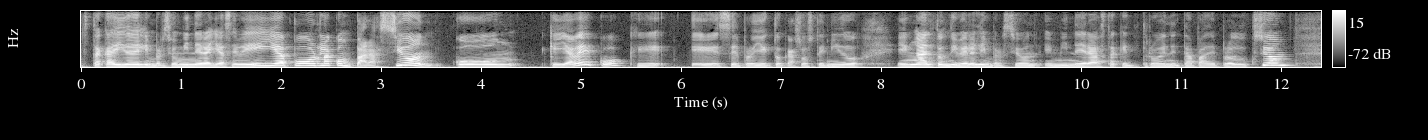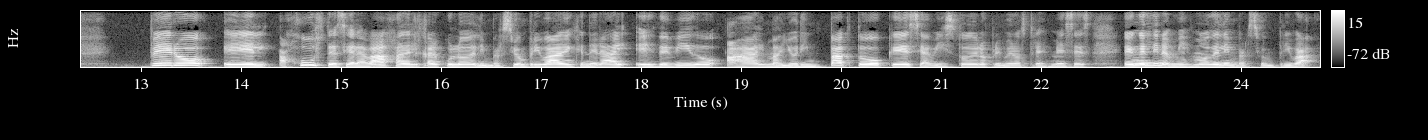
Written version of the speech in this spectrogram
Esta caída de la inversión minera ya se veía por la comparación con Quellaveco, que es el proyecto que ha sostenido en altos niveles la inversión en minera hasta que entró en etapa de producción pero el ajuste hacia la baja del cálculo de la inversión privada en general es debido al mayor impacto que se ha visto de los primeros tres meses en el dinamismo de la inversión privada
